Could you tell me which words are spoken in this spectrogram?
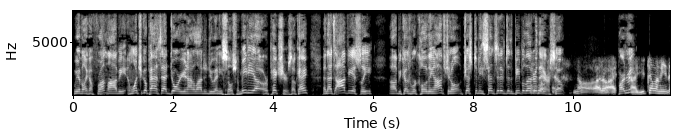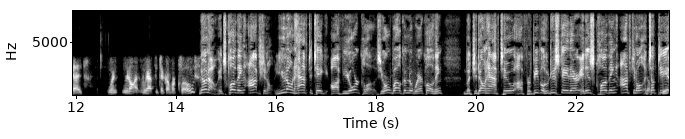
we have like a front lobby, and once you go past that door, you're not allowed to do any social media or pictures. Okay, and that's obviously uh, because we're clothing optional, just to be sensitive to the people that are there. So. No, I don't. I, Pardon me? Are you telling me that when we don't, we have to take off our clothes? No, no, it's clothing optional. You don't have to take off your clothes. You're welcome to wear clothing, but you don't have to. Uh, for people who do stay there, it is clothing optional. It's up to you.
